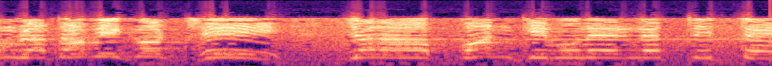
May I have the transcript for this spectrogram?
আমরা দাবি করছি যারা পান কি মুনের নেতৃত্বে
